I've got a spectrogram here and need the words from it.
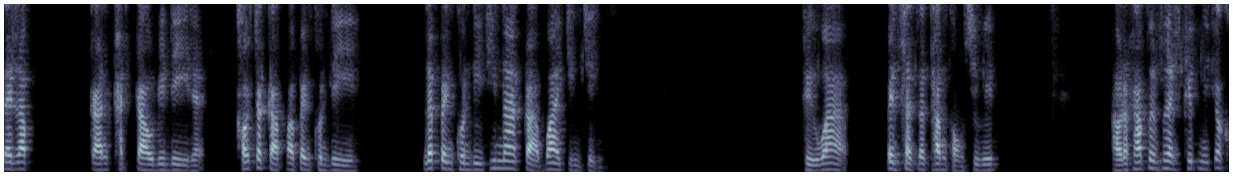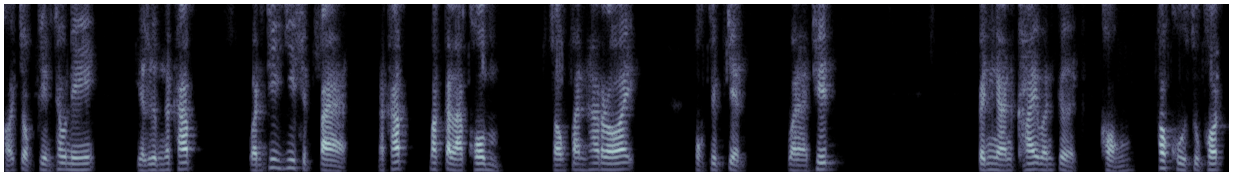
ได้รับการขัดเกลาดีๆเนี่ยเขาจะกลับมาเป็นคนดี และเป็นคนดีที่น่ากราบไหว้จริง ๆ ถือว่าเป็นสัจธรรมของชีวิต เอาละครับเพื่อนๆ คลิปนี้ก็ขอจบเพียงเท่านี้ อย่าลืมนะครับ วันที่ 28 นะครับ มกราคม 2567 วันอาทิตย์ เป็นงานคล้ายวันเกิดของพ่อครูสุพจน์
